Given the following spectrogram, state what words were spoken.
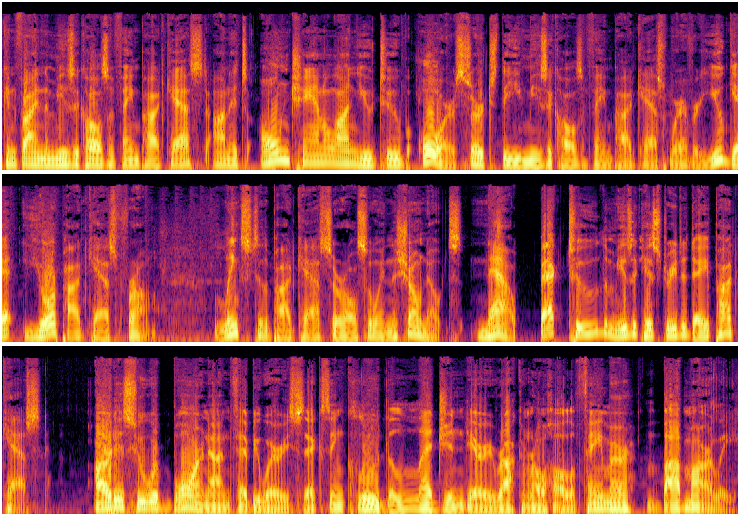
can find the Music Halls of Fame podcast on its own channel on YouTube or search the Music Halls of Fame podcast wherever you get your podcast from. Links to the podcasts are also in the show notes. Now, back to the Music History Today podcast. Artists who were born on February 6 include the legendary Rock and Roll Hall of Famer Bob Marley,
